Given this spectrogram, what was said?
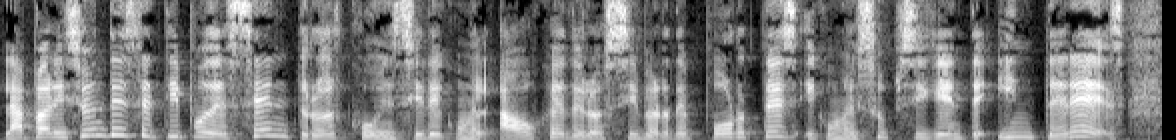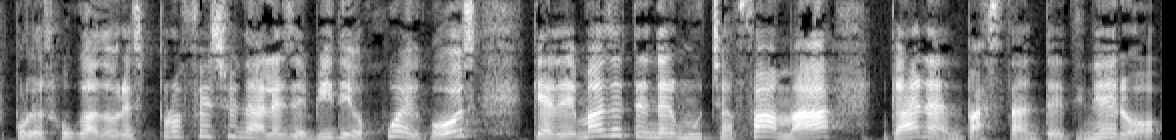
La aparición de este tipo de centros coincide con el auge de los ciberdeportes y con el subsiguiente interés por los jugadores profesionales de videojuegos que además de tener mucha fama, ganan bastante dinero,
